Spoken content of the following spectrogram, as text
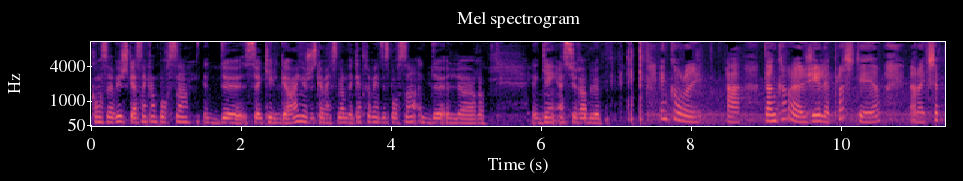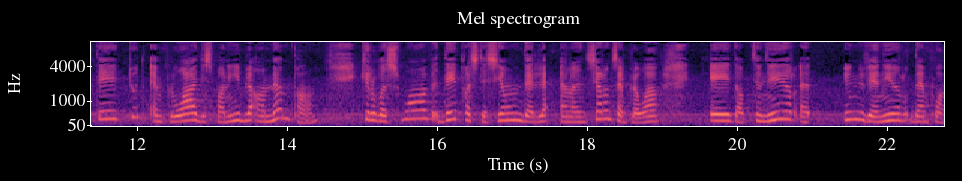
conserver jusqu'à 50 de ce qu'ils gagnent, jusqu'à un maximum de 90% de leurs gains assurables d'encourager les prestataires à accepter tout emploi disponible en même temps qu'ils reçoivent des prestations de l'assurance emploi et d'obtenir euh, une venir d'emploi.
